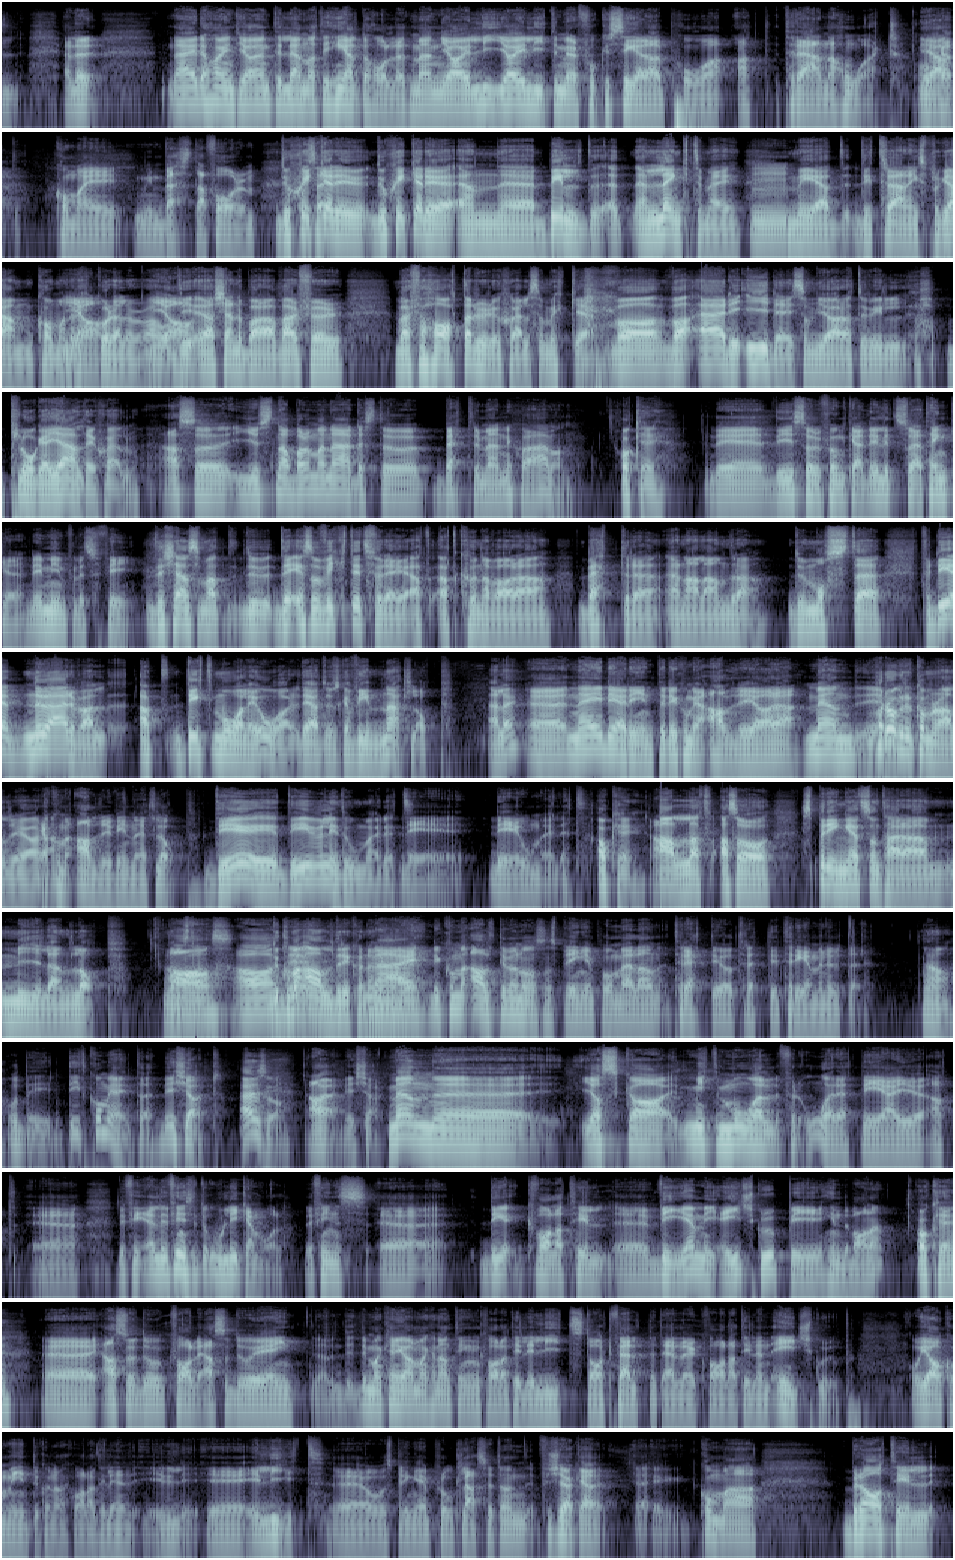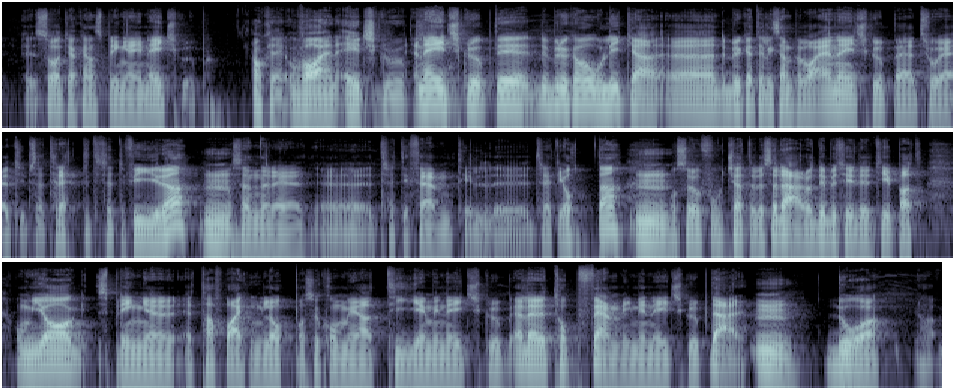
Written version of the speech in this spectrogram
eller nej det har jag inte, jag har inte lämnat det helt och hållet, men jag är, jag är lite mer fokuserad på att träna hårt och Ja. att komma i min bästa form. Du skickade, ju, du skickade en eh, bild, en länk till mig med ditt träningsprogram kommande Mm. Ja. veckor eller vad. Ja. Jag kände bara, varför, varför hatar du dig själv så mycket? vad, vad är det i dig som gör att du vill plåga ihjäl dig själv? Alltså, ju snabbare man är, desto bättre människa är man. Okej. Det, det är så det funkar, det är lite så jag tänker. Det är min filosofi. Det känns som att du, det är så viktigt för dig att, att kunna vara bättre än alla andra. Du måste, för det, nu är det väl att ditt mål i år, det är att du ska vinna ett lopp. Eller? Eh, nej, det är det inte. Det kommer jag aldrig göra. Men eh, Vadå det kommer du aldrig göra? jag kommer aldrig vinna ett lopp. Det, är- det är väl inte omöjligt? Det är, det är omöjligt. Okej, alla, alltså springa ett sånt här äh, milenlopp någonstans. Ja, ja, du kommer det- aldrig kunna vinna Nej, det. det kommer alltid vara någon som springer på mellan 30 och 33 minuter. Ja. Och det, dit kommer jag inte. Det är kört. Är det så? Ja, ja, det är kört. Men eh, jag ska... Mitt mål för året, det är ju att... Eh, det, fin- eller det finns lite olika mål. Det finns... Eh, det kvala till eh, VM i Age Group i hinderbana. Okej. Eh, alltså då kval, alltså då är jag inte, det man kan göra, man kan antingen kvala till elitstartfältet eller kvala till en age group. Och jag kommer inte kunna kvala till en eh, elit eh, och springa i provklass, utan försöka komma bra till så att jag kan springa i en age group. Okej, och vad är en age group? En age group, det, det brukar vara olika. eh, Det brukar till exempel vara en age group är, tror jag, typ så här 30 till 34. Och sen är det eh, 35 till eh, 38. Och så fortsätter det sådär. Och det betyder typ att om jag springer ett tough biking-lopp och så kommer jag 10 i min age group, eller topp 5 i min age group där. Då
